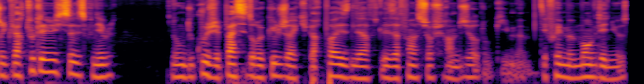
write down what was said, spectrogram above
Je récupère toutes les news qui sont disponibles. Donc du coup, j'ai pas assez de recul, je récupère pas les, informations au fur et à mesure, donc des fois il me manque des news.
